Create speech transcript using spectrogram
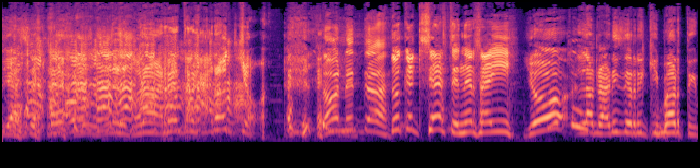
ya sé. no le cobraba renta al jarocho. No, neta. ¿Tú qué quisieras tener ahí? Yo, la nariz de Ricky Martin.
